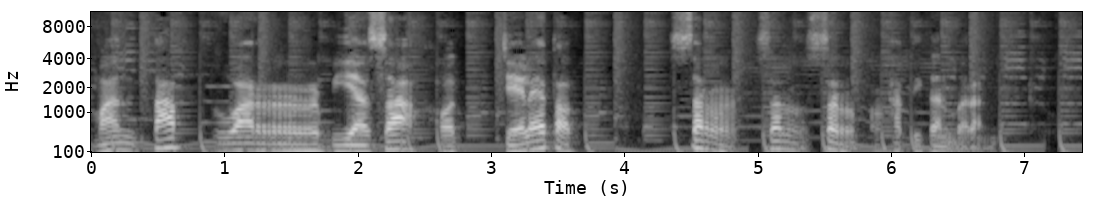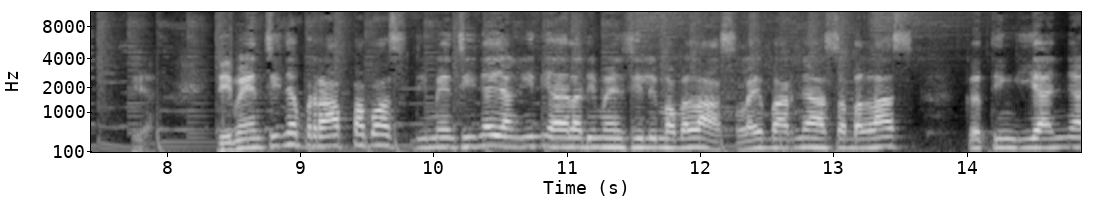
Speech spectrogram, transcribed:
Mantap luar biasa hot jeletot. Ser ser ser perhatikan barang. Ya dimensinya berapa bos? Dimensinya yang ini adalah dimensi 15 lebarnya 11 ketinggiannya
